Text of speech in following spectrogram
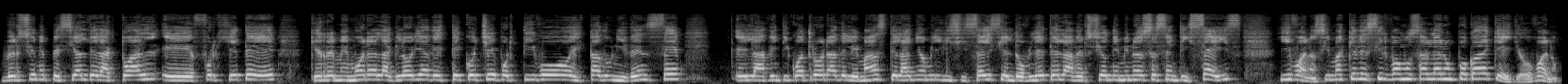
versión especial del actual eh, Ford GT que rememora la gloria de este coche deportivo estadounidense en las 24 horas de Le Mans del año 2016 y el doblete de la versión de 1966. Y bueno, sin más que decir, vamos a hablar un poco de aquello. Bueno,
